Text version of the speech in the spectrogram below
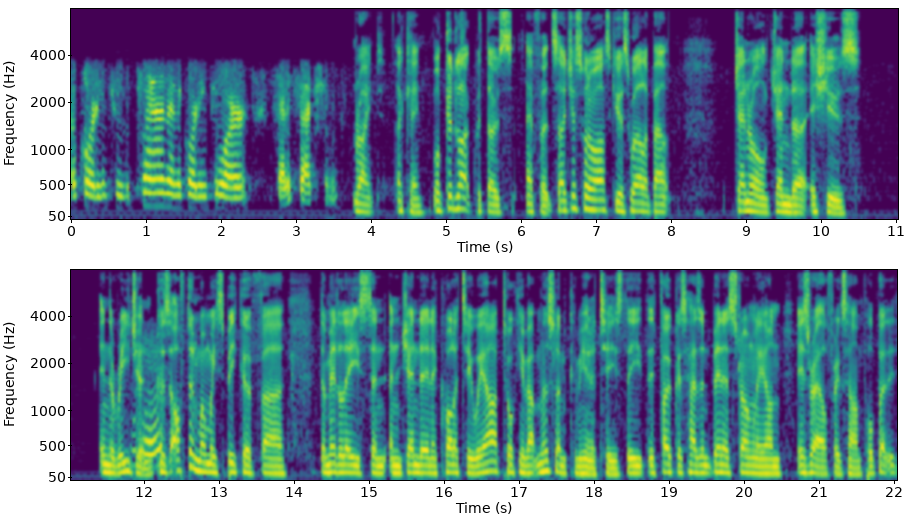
according to the plan and according to our satisfaction. Right. Okay. Well, good luck with those efforts. I just want to ask you as well about general gender issues in the region, because mm-hmm. often when we speak of uh, the Middle East and, and gender inequality, we are talking about Muslim communities. The the focus hasn't been as strongly on Israel, for example. But you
